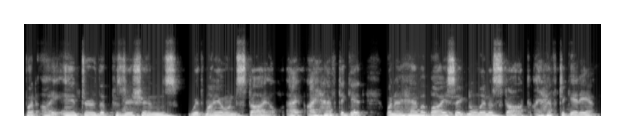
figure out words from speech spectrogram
but I enter the positions with my own style. I, I have to get when I have a buy signal in a stock, I have to get in.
